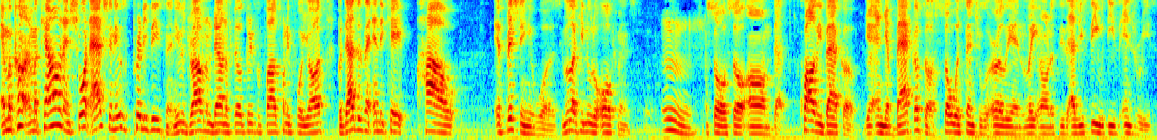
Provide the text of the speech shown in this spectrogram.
And McCown, and McCown in short action, he was pretty decent. He was driving them down the field three for five, 24 yards. But that doesn't indicate how efficient he was. He looked like he knew the offense. So so um that quality backup. Yeah, and your backups are so essential early and late on the season, as you see with these injuries.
